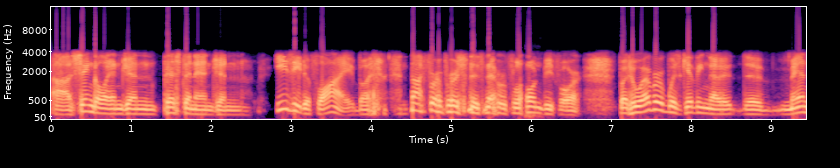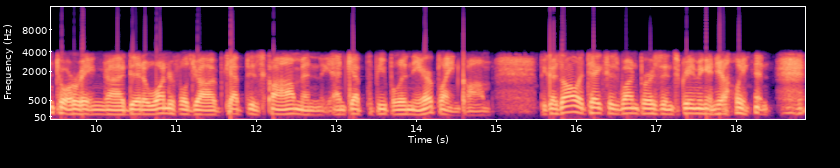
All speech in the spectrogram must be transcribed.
uh, single engine, piston engine, easy to fly, but not for a person who's never flown before. But whoever was giving the the mentoring uh, did a wonderful job, kept his calm and and kept the people in the airplane calm, because all it takes is one person screaming and yelling and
